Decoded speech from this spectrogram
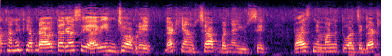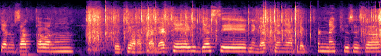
દવાખાનેથી આપણે આવતા રહ્યા આવીને જો આપણે ગાંઠિયાનું શાક બનાવ્યું છે. રાજને મન હતું આજે ગાંઠિયાનું શાક ખાવાનું. તો જો આપણા ગાંઠિયા આવી ગયા છે ને ગાંઠિયાને આપણે પણ નાખ્યું છે શાક.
